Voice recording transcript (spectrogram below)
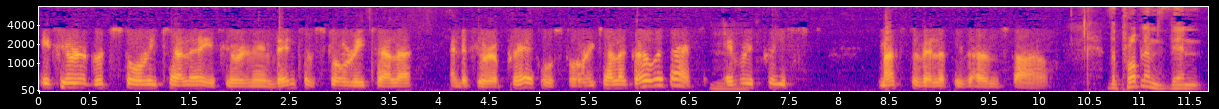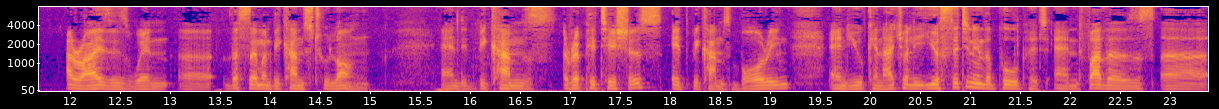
if you're a good storyteller, if you're an inventive storyteller, and if you're a prayerful storyteller, go with that. Every priest must develop his own style. The problem then arises when uh, the sermon becomes too long and it becomes repetitious, it becomes boring, and you can actually, you're sitting in the pulpit and father's uh,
